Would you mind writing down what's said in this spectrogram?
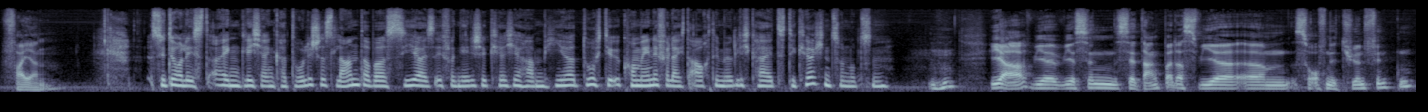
feiern. Südtirol ist eigentlich ein katholisches Land, aber Sie als evangelische Kirche haben hier durch die Ökumene vielleicht auch die Möglichkeit, die Kirchen zu nutzen. Mhm. Ja, wir, wir sind sehr dankbar, dass wir ähm, so offene Türen finden.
